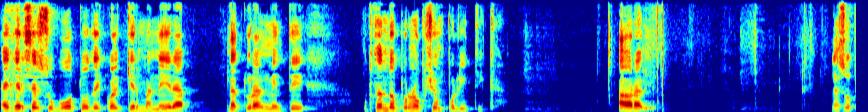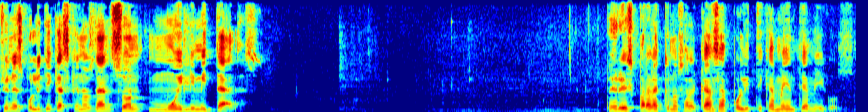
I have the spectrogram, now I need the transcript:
a ejercer su voto de cualquier manera, naturalmente optando por una opción política. Ahora bien, las opciones políticas que nos dan son muy limitadas. pero es para la que nos alcanza políticamente, amigos.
